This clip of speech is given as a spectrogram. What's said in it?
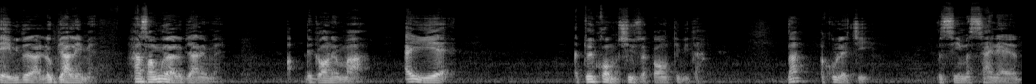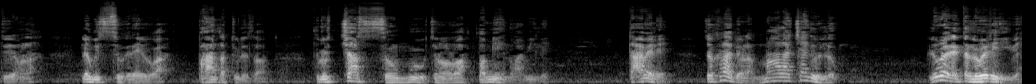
တည်ပြီးတော့လုတ်ပြလိမ့်မယ်ဟန်ဆောင်ပြီးတော့လုတ်ပြလိမ့်မယ်ဒီကောင်းတွေမှာအဲ့ဒီရဲ့ အတွေ့အခေါ်မရှိစကောင်းတည်ပြီးသားနော်အခုလည်းကြည့်ပစီမဆိုင်တယ်တွေ့ရမလားလောက်ပြီးစုကြတယ်ကွာဘာသာတူလဲဆိုတော့သူတို့ကြဆုံမှုကိုကျွန်တော်တို့ကသွားမြင်သွားပြီလေဒါပဲလေကျွန်တော်ခဏပြောလားမာလာချိုက်လို့လုံလုံရတယ်တလွဲတွေကြီးပဲ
